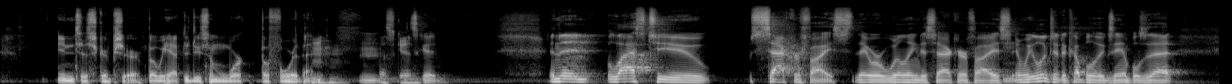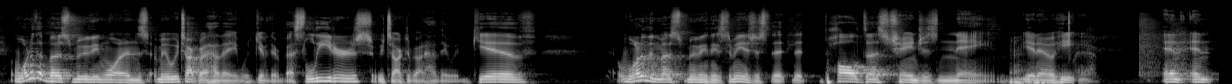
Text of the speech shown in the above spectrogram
into scripture, but we have to do some work before then. Mm-hmm. Mm, That's good. That's good. And then last two, sacrifice. They were willing to sacrifice. And we looked at a couple of examples of that. One of the most moving ones, I mean, we talked about how they would give their best leaders. We talked about how they would give. One of the most moving things to me is just that that Paul does change his name. Mm-hmm. You know, he yeah. and and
